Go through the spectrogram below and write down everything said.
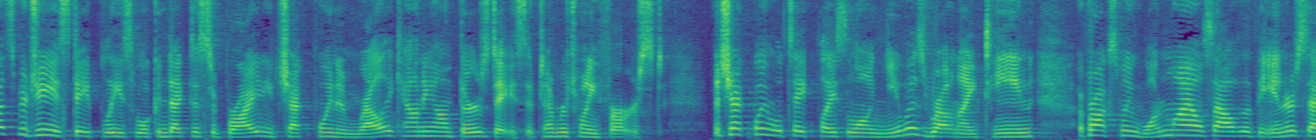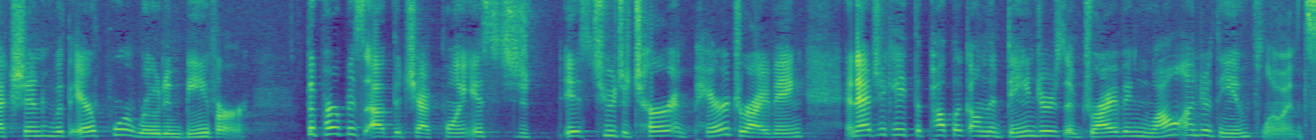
West Virginia State Police will conduct a sobriety checkpoint in Raleigh County on Thursday, September 21st. The checkpoint will take place along U.S. Route 19, approximately one mile south of the intersection with Airport Road in Beaver. The purpose of the checkpoint is to, is to deter impaired driving and educate the public on the dangers of driving while under the influence.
